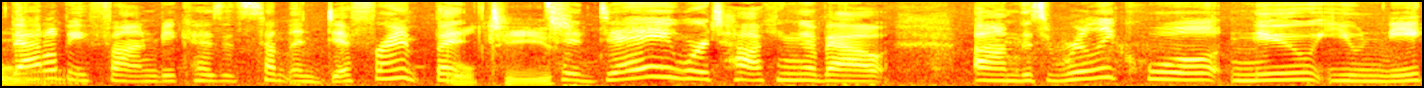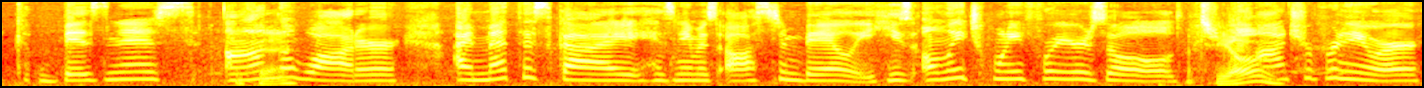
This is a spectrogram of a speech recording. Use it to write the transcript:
Ooh. that'll be fun because it's something different. But today we're talking about um, this really cool, new, unique business on Okay. the water. I met this guy. His name is Austin Bailey. He's only 24 years old. That's young. Entrepreneur.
